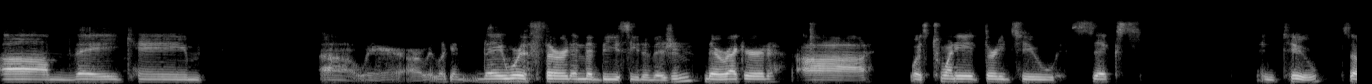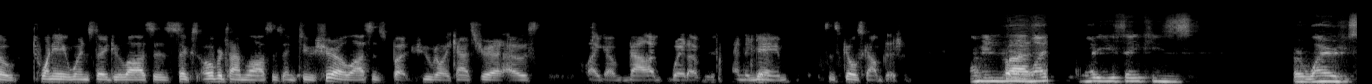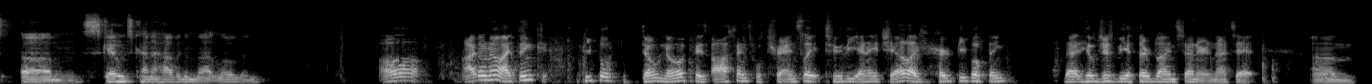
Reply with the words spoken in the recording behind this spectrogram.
um, they came. Uh, where are we looking? They were third in the BC division. Their record uh, was 28, 32, 6, and 2. So 28 wins, 32 losses, six overtime losses, and two shootout losses. But who really counts shootout I was like a valid way to end the game? It's a skills competition. I mean, but- why why do you think he's or why are um, scouts kind of having him that low then? Oh, I don't know. I think people don't know if his offense will translate to the NHL. I've heard people think that he'll just be a third line center and that's it. Um,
